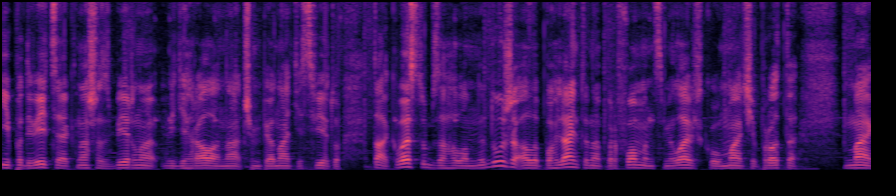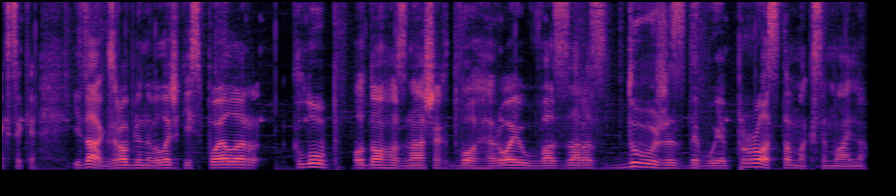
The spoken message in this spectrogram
І подивіться, як наша збірна відіграла на чемпіонаті світу. Так, виступ загалом не дуже, але погляньте на перформанс Мілаївського у матчі проти Мексики. І так, зроблю невеличкий спойлер. Клуб одного з наших двох героїв вас зараз дуже здивує, просто максимально.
